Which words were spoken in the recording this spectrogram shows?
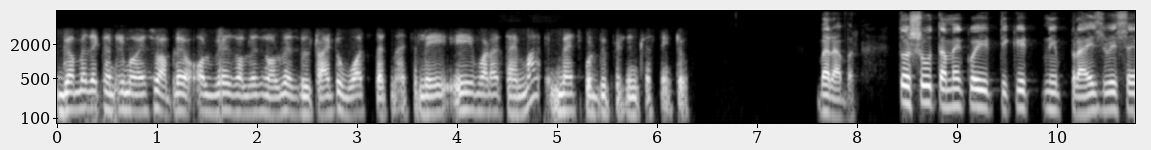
ગમે તે કન્ટ્રીમાં હોઈશું, આપણે always always always will try to watch that match એટલે એ વાળા ટાઈમમાં match would be pretty interesting to બરાબર. તો શું તમે કોઈ ટિકિટની પ્રાઇસ વિશે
